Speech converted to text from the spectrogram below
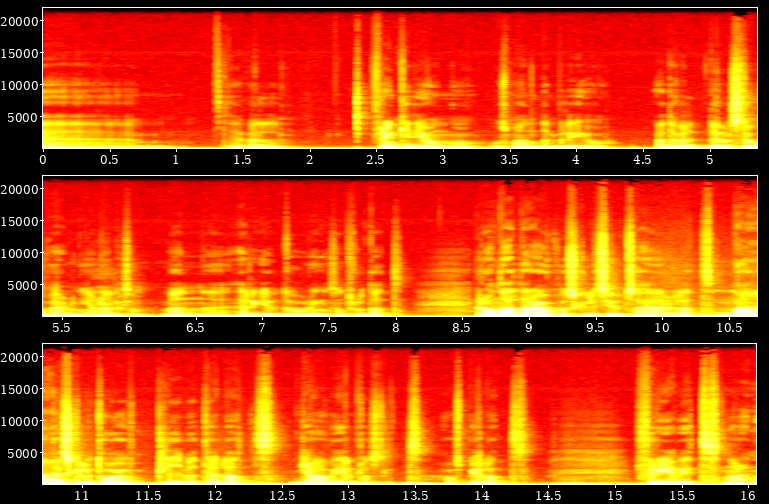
Eh, det är väl Frenkie de Jong och Osman Dembélé och ja, det är väl, det är väl storvärvningarna liksom. Men eh, herregud, det var väl ingen som trodde att Ronald Araujo skulle se ut så här eller att Balde Nej. skulle ta klivet eller att Gavi helt plötsligt har spelat för evigt när han,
